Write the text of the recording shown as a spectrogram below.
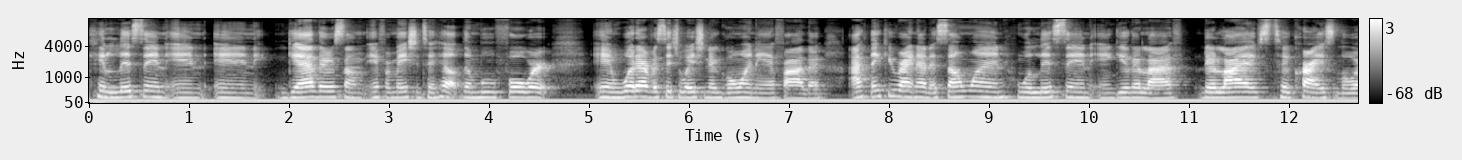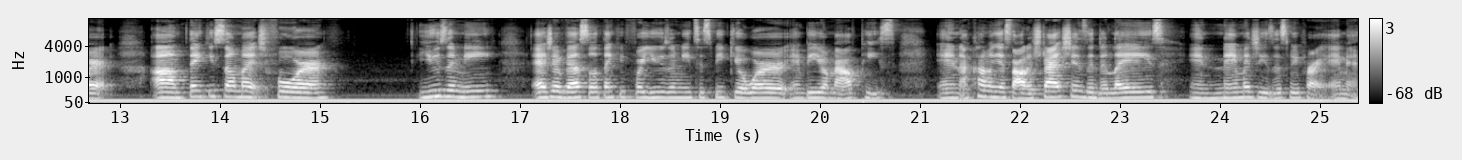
can listen and and gather some information to help them move forward in whatever situation they're going in, Father. I thank you right now that someone will listen and give their life their lives to Christ, Lord. Um, thank you so much for using me as your vessel. Thank you for using me to speak your word and be your mouthpiece. And I come against all distractions and delays. In the name of Jesus, we pray. Amen.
